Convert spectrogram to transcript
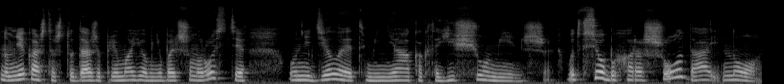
но мне кажется, что даже при моем небольшом росте он не делает меня как-то еще меньше. Вот все бы хорошо, да, но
